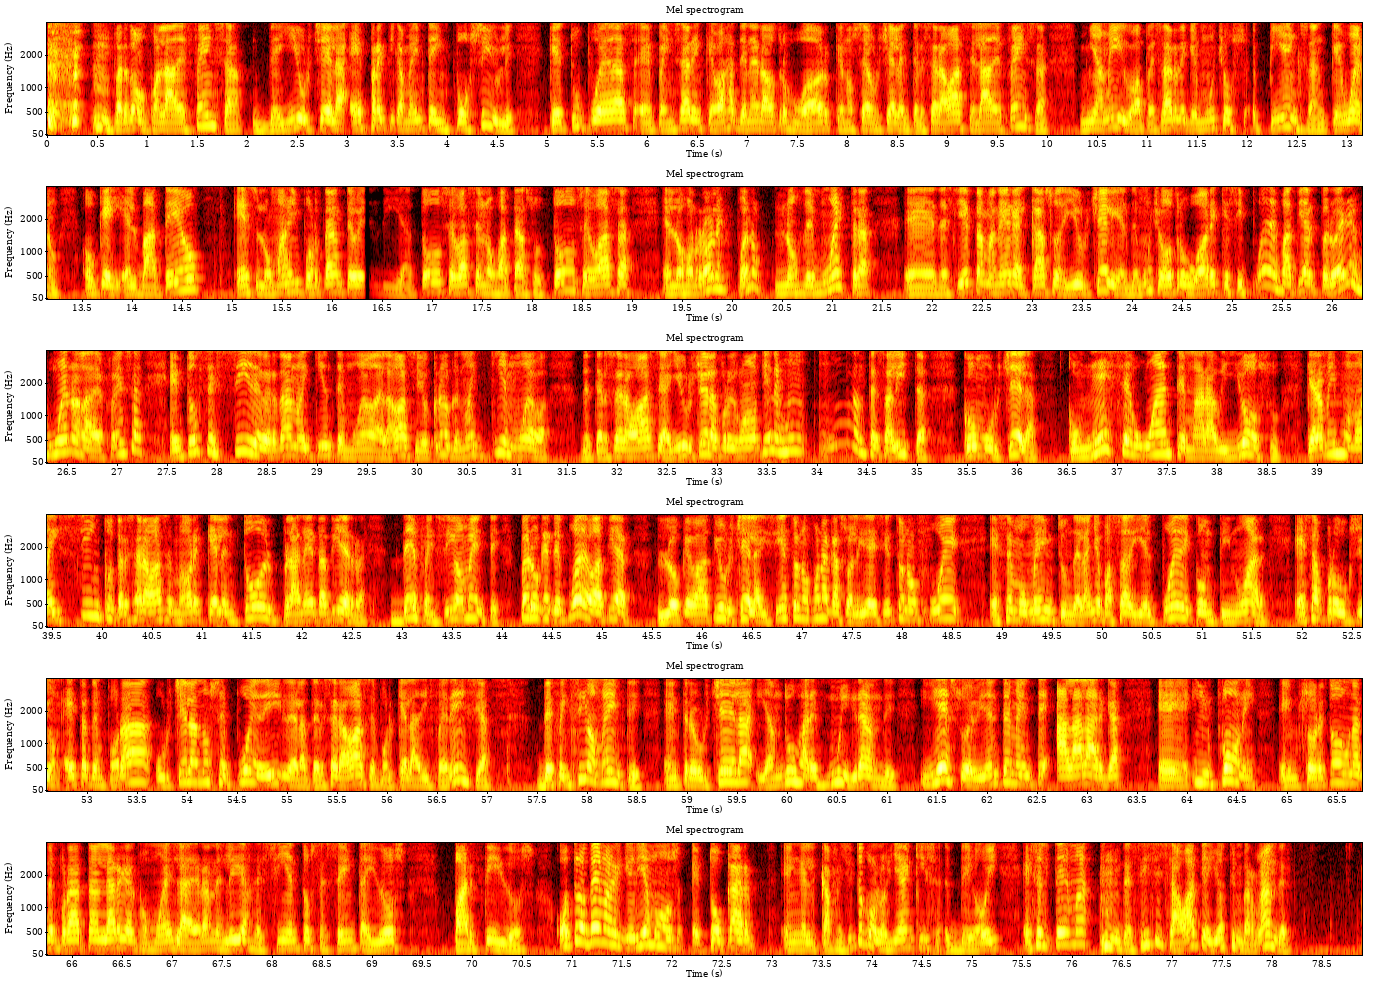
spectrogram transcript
perdón, con la defensa de Urchela es prácticamente imposible que tú puedas eh, pensar en que vas a tener a otro jugador que no sea Urchela en tercera base. La defensa, mi amigo, a pesar de que muchos piensan que, bueno, ok, el bateo es lo más importante hoy en día. Todo se basa en los batazos, todo se basa en los honrones. Bueno, nos demuestra eh, de cierta manera el caso de Yurchel y el de muchos otros jugadores que si puedes batear, pero eres bueno en la defensa, entonces sí, de verdad no hay quien te mueva de la base. Yo creo que no hay quien mueva de tercera base a Yurchela, porque cuando tienes un, un antesalista como Urchela, con ese guante maravilloso, que ahora mismo no hay cinco terceras bases mejores que él en todo el planeta Tierra, defensivamente, pero que te puede batear lo que batió Urchela. Y si esto no fue una casualidad, y si esto no fue ese momentum del año pasado, y él puede continuar esa producción esta temporada, Urchela no se puede ir de la tercera base, porque la diferencia defensivamente entre Urchela y Andújar es muy grande. Y eso, evidentemente, a la larga eh, impone, en, sobre todo una temporada tan larga como es la de Grandes Ligas de 162 partidos. Otro tema que queríamos eh, tocar en el cafecito con los Yankees de hoy es el tema de Sisi Sabatia y Justin Verlander.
